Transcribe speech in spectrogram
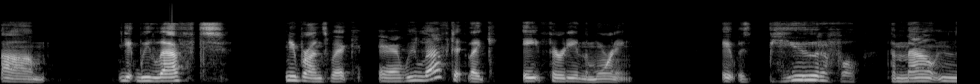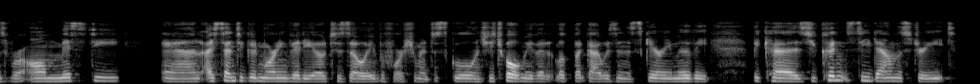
Um, we left New Brunswick and we left it like 8:30 in the morning. It was beautiful. The mountains were all misty and I sent a good morning video to Zoe before she went to school and she told me that it looked like I was in a scary movie because you couldn't see down the street,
